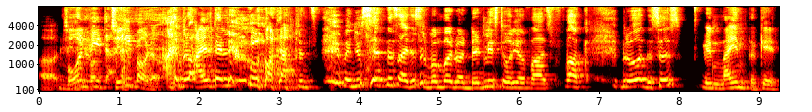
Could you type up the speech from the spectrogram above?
uh, Bournvita. pow- chili powder? I, bro, I'll tell you what happens. When you said this, I just remembered one deadly story of ours. Fuck. Bro, this was in ninth, okay?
